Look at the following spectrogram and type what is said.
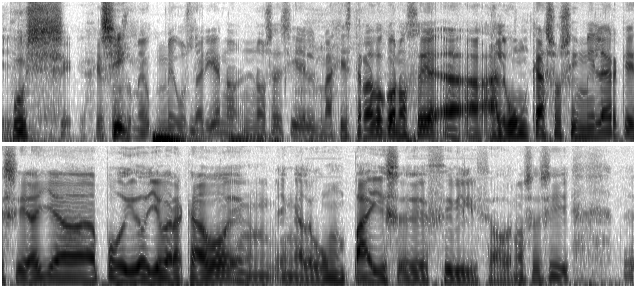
Eh, pues sí. Me, gustaría, no, sé si el magistrado conoce algún caso similar que se haya podido llevar a cabo en, algún país eh, civilizado. No sé si, eh,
